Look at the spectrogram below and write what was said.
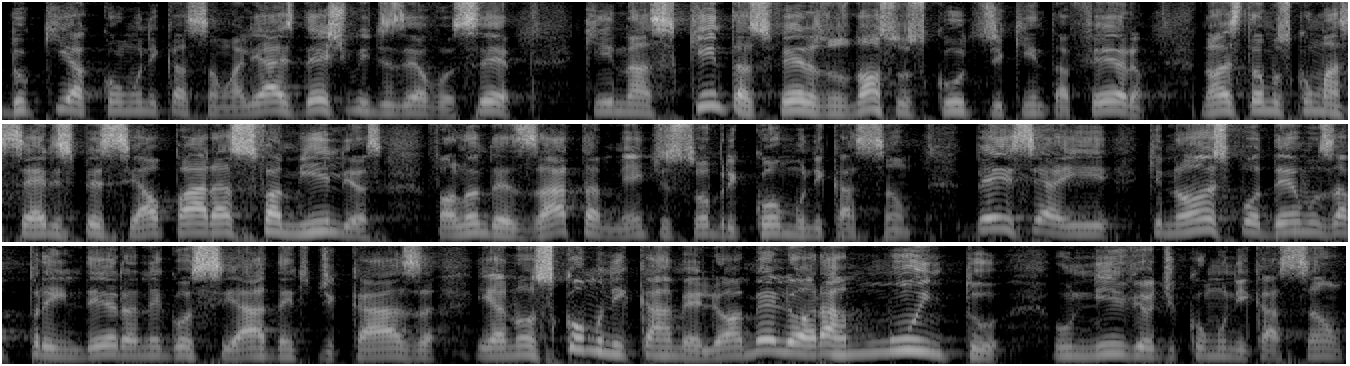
do que a comunicação. Aliás, deixe-me dizer a você que nas quintas-feiras, nos nossos cultos de quinta-feira, nós estamos com uma série especial para as famílias, falando exatamente sobre comunicação. Pense aí que nós podemos aprender a negociar dentro de casa e a nos comunicar melhor, melhorar muito o nível de comunicação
